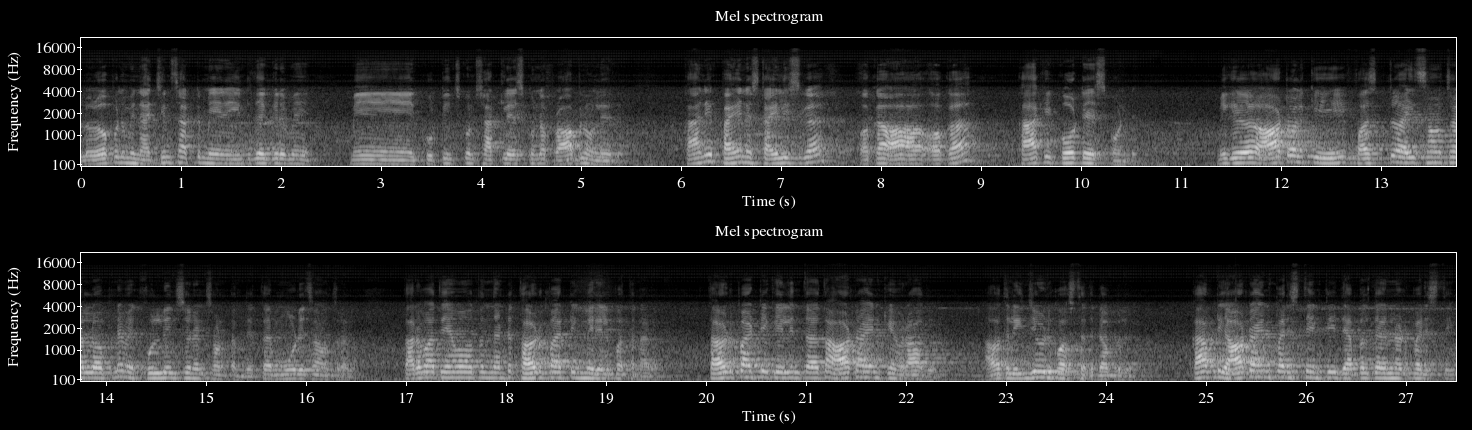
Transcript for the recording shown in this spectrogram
లోపల మీ నచ్చిన షర్ట్ మీ ఇంటి దగ్గర మీ మీ కుట్టించుకున్న షర్ట్లు వేసుకున్న ప్రాబ్లం లేదు. కానీ పైన స్టైలిష్గా ఒక ఒక కాకి కోట్ వేసుకోండి. మీకు ఆటోలకి ఫస్ట్ ఐదు సంవత్సరాల లోపలే మీకు ఫుల్ ఇన్సూరెన్స్ ఉంటుంది. మూడు సంవత్సరాలు. తర్వాత ఏమవుతుందంటే థర్డ్ పార్టీకి మీరు వెళ్ళిపోతున్నారు. థర్డ్ పార్టీకి వెళ్ళిన తర్వాత ఆటో ఆయనకి ఏం రాదు. అవతల ఇంజూర్డ్కి వస్తుంది డబ్బులు. కాబట్టి ఆటో ఆయన పరిస్థితి ఏంటి? దెబ్బలు తగిలిన పరిస్థితి.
